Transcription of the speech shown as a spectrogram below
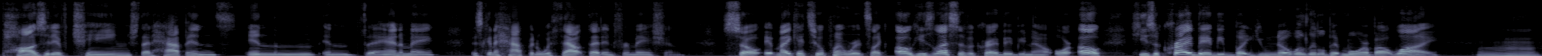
positive change that happens in the in the anime is going to happen without that information. So it might get to a point where it's like oh he's less of a crybaby now or oh he's a crybaby but you know a little bit more about why. Mhm.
